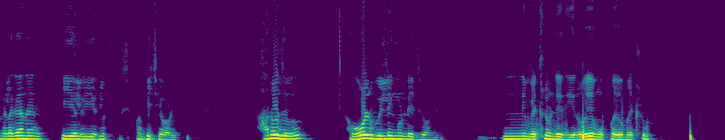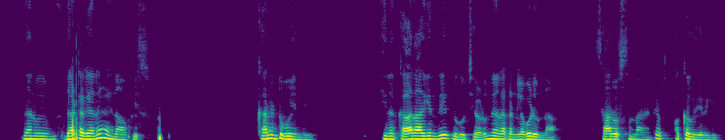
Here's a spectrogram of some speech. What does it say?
వెళ్ళగానే ఈఎలు ఈఎలు చూసి పంపించేవాళ్ళు. ఆ రోజు ఓల్డ్ బిల్డింగ్ ఉండేది చూడండి. ఇన్ని మెట్లు ఉండేది ఇరవై ముప్పై మెట్లు. దాని దాటగానే ఆయన ఆఫీస్. కరెంటు పోయింది. ఈయన కారు ఆగింది ఇక్కడికి వచ్చాడు. నేను అక్కడ నిలబడి ఉన్నా. సార్ వస్తున్నారంటే పక్కకు జరిగి.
